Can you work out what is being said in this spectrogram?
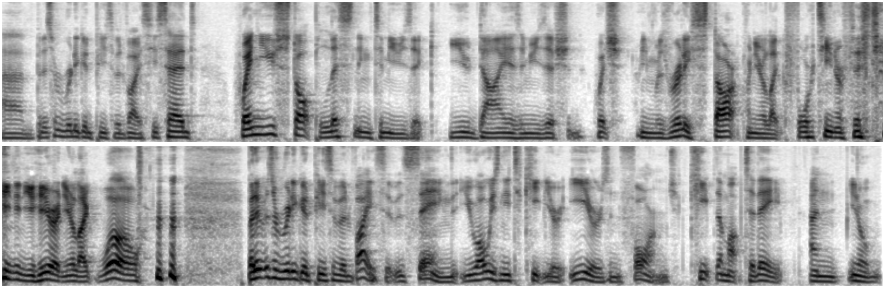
Um, but it's a really good piece of advice. He said, "When you stop listening to music, you die as a musician." Which I mean was really stark when you're like fourteen or fifteen and you hear it and you're like, "Whoa." but it was a really good piece of advice. It was saying that you always need to keep your ears informed, keep them up to date, and you know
